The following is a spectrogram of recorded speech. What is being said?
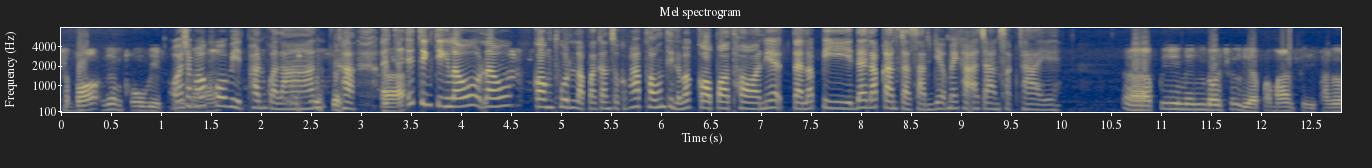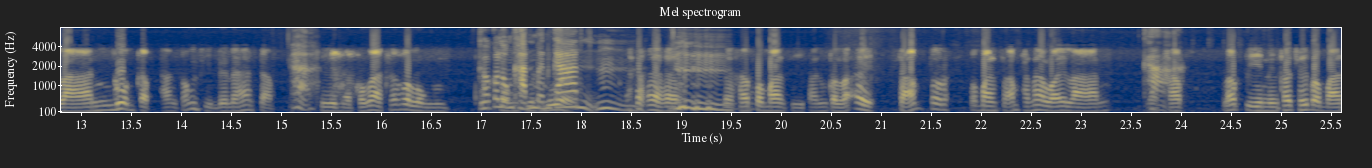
เฉพาะเรื่องโควิดอ๋อเฉพาะนฮโควิดพันกว่าล้านค่ะเอ๊ะฮะเอ๊ะจริง ๆ แล้วแล้วกองทุนหลักประกันสุขภาพท้องถิ่นหรือว่ากปทเนี่ย แต่ละปีได้รับการจัดสรรเยอะไหมคะอาจารย์ศักดิ์ชัยเอ่อปีหนึ่งโดยเฉลี่ยประมาณสี่พันล้าน ร่วมกับทางท้องถิ่นเลยนะฮะจับค่ะคือหมายความว่าเขาก็ลงเขาก็ลงขันเหมือนกันอืมด้วยนะครับประมาณสี่พันกว่าล้านเอ้ยสามประมาณสามพันห้าร้อยล้านค่ะนะครับ แล้วปีหนึ่งเขาใช้ประมาณ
